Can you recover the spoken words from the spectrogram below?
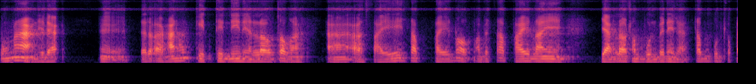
ตรงหน้านี่แหละแต่อาหารของกิจที่นี้เนี่ยเราต้องอาอาศัยทรัพย์ภายนอกมาเป็นทรัพย์ภายในอย่างเราทำบุญไปนี่แหละทำบุญกับไป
